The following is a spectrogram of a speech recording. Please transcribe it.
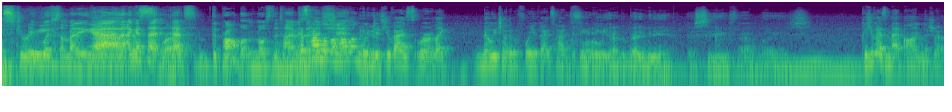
history with somebody. Yeah, Yeah, I guess that Right. that's the problem most of the time. Because how how long It were, did is. you guys or like know each other before you guys had the baby? Before we had the baby, let's see if that was. Because you guys met on the show.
